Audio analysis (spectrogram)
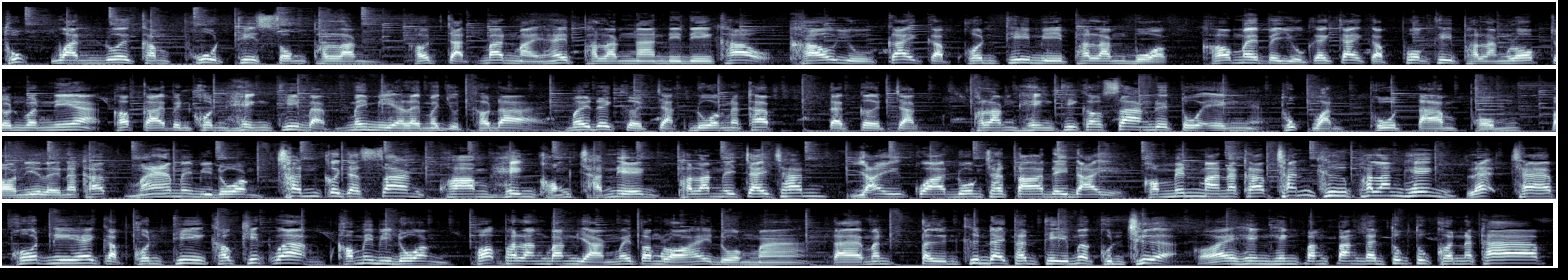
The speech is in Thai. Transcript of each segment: ทุกวันด้วยคำพูดที่ทรงพลัง เขาจัดบ้านใหม่ให้พลังงานดีๆ เข้า เขาอยู่ใกล้กับคนที่มีพลังบวก เขาไม่ไปอยู่ใกล้ ๆ กับพวกที่พลังลบ จนวันนี้เขากลายเป็นคนเฮงที่แบบไม่มีอะไรมาหยุดเขาได้ ไม่ได้เกิดจากดวงนะครับ แต่เกิดจาก พลังเฮงที่เขาสร้างด้วยตัวเองเนี่ยทุกวันพูดตามผม ตอนนี้เลยนะครับ แม้ไม่มีดวง ฉันก็จะสร้างความเฮงของฉันเอง พลังในใจฉัน ใหญ่กว่าดวงชะตาใด ๆ คอมเมนต์มานะครับ ฉันคือพลังเฮงและแชร์โพสต์นี้ให้กับคนที่เขาคิดว่าเขาไม่มีดวง เพราะพลังบางอย่างไม่ต้องรอให้ดวงมา แต่มันตื่นขึ้นได้ทันทีเมื่อคุณเชื่อ ขอให้เฮงเฮงปังๆกันทุก ๆ คนนะครับ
